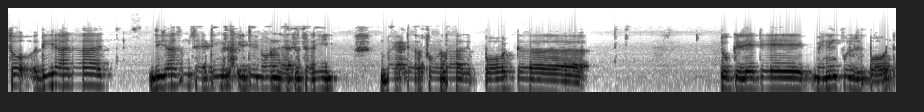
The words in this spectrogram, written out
so these are the these are some settings. It is not necessary but uh, for the report uh, to create a meaningful report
